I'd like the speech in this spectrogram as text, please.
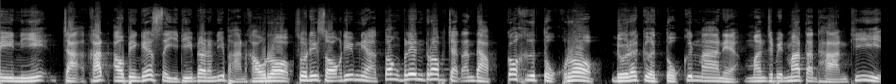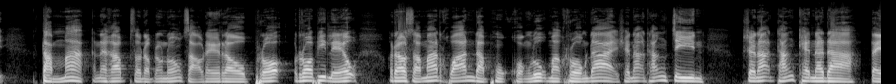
ปีนี้จะคัดเอาเพียงแค่ 4 ทีมเท่านั้นที่ผ่านเข้ารอบ ส่วนอีก 2 ทีมเนี่ยต้องไปเล่นรอบจัดอันดับก็คือตกรอบ โดยถ้าเกิดตกขึ้นมาเนี่ยมันจะเป็นมาตรฐานที่ต่ำมากนะครับสำหรับน้องๆสาวไทยเรา เพราะรอบที่แล้ว เราสามารถคว้าอันดับ 6 ของโลกมาครองได้ ชนะทั้งจีน ชนะทั้งแคนาดา แต่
